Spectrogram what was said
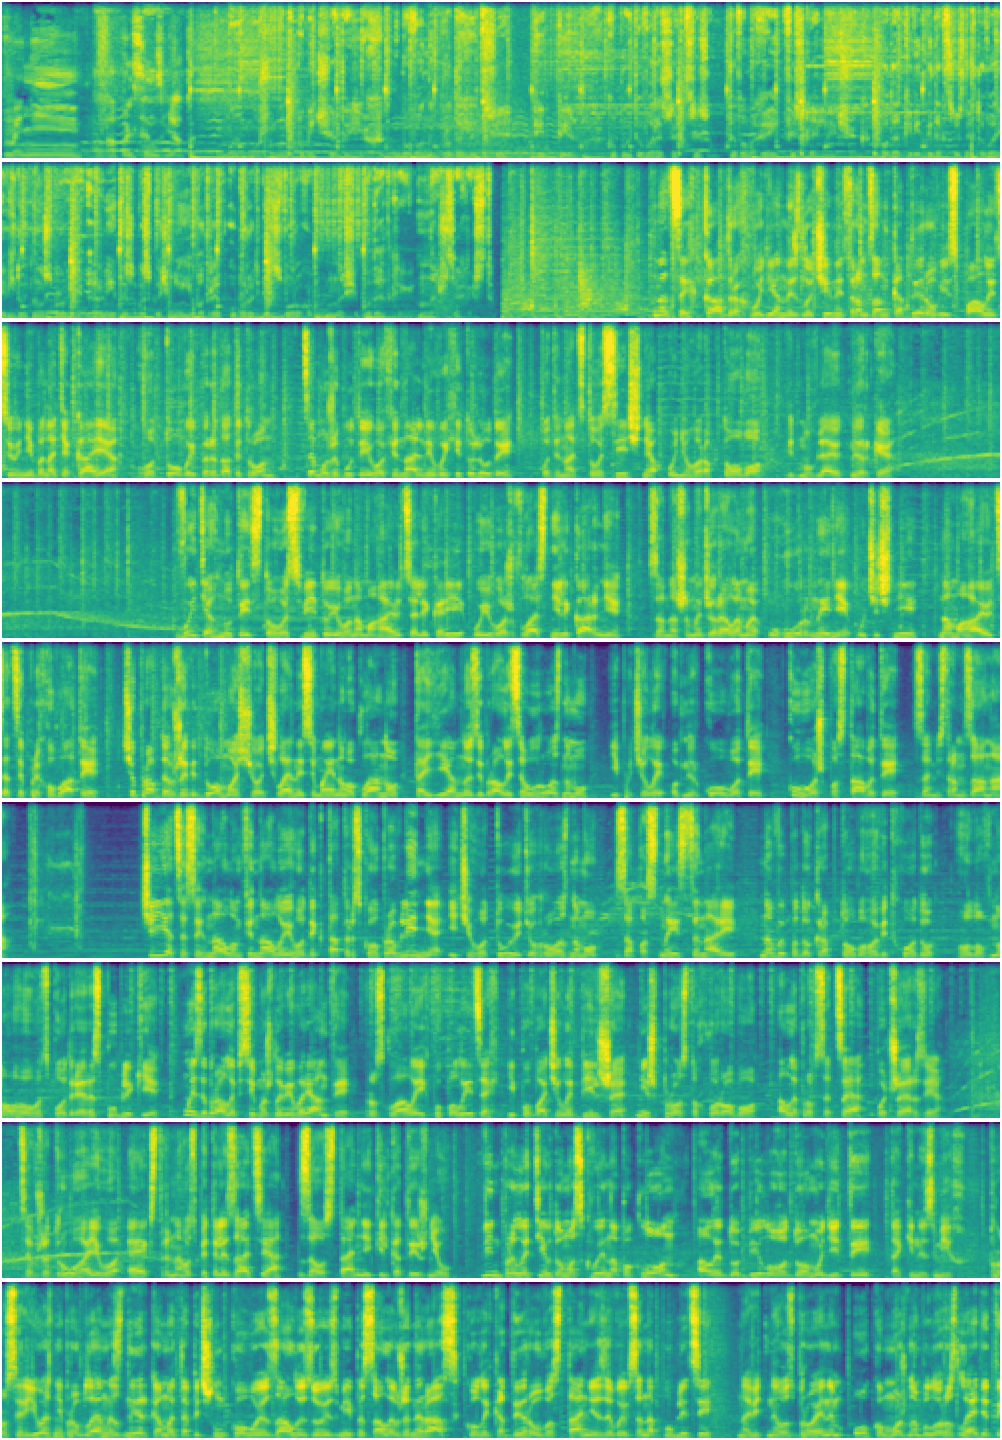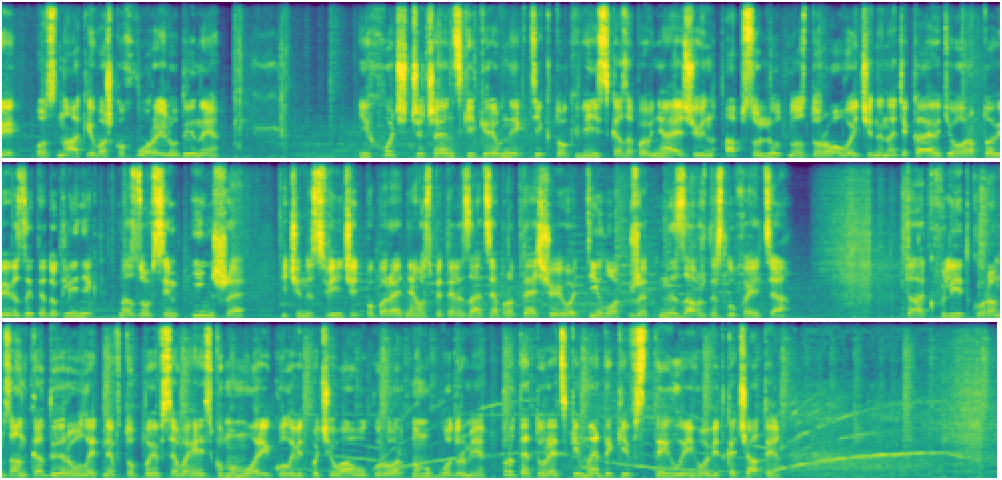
Мені апельсин з м'ятою. Ми можемо не помічати їх, бо вони продаються підбірно. Купуй товари з акцизом та вимагай фіскальний чек. Податки від підакцизних товарів йдуть на озброєння армії та забезпечення її потреб у боротьбі з ворогом. Наші податки наш захист. На цих кадрах воєнний злочинець Рамзан Кадиров із палицею ніби натякає, готовий передати трон. Це може бути його фінальний вихід у люди. 11 січня у нього раптово відмовляють нирки. Витягнути із того світу його намагаються лікарі у його ж власній лікарні. За нашими джерелами, УГУР нині у Чечні намагаються це приховати. Щоправда, вже відомо, що члени сімейного клану таємно зібралися у Грозному і почали обмірковувати, кого ж поставити замість Рамзана. Чи є це сигналом фіналу його диктаторського правління, і чи готують у Грозному запасний сценарій на випадок раптового відходу головного господаря республіки? Ми зібрали всі можливі варіанти, розклали їх по полицях і побачили більше ніж просто хворобу. Але про все це по черзі. Це вже друга його екстрена госпіталізація за останні кілька тижнів. Він прилетів до Москви на поклон, але до Білого Дому дійти так і не зміг. Про серйозні проблеми з нирками та підшлунковою залозою змі писали вже не раз. Коли Кадиров востаннє з'явився на публіці, навіть неозброєним оком можна було розгледіти ознаки важкохворої людини. І хоч чеченський керівник Тікток війська запевняє, що він абсолютно здоровий, чи не натякають його раптові візити до клінік на зовсім інше, і чи не свідчить попередня госпіталізація про те, що його тіло вже не завжди слухається. Так, влітку Рамзан Кадиров ледь не втопився в Егейському морі, коли відпочивав у курортному бодрумі. Проте турецькі медики встигли його відкачати.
